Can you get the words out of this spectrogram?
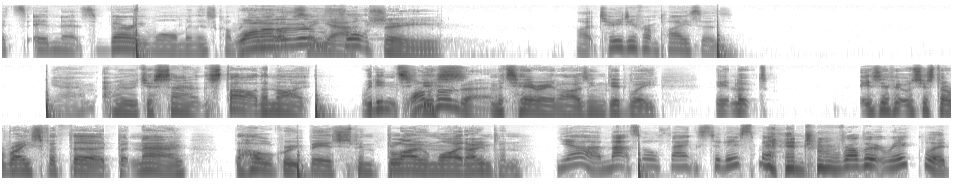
It's in it's very warm in this commentary box. So yeah. Like two different places. Yeah, and we were just saying at the start of the night, we didn't see 100. this materialising, did we? It looked as if it was just a race for third, but now the whole Group B has just been blown wide open. Yeah, and that's all thanks to this man, Robert Rickwood,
